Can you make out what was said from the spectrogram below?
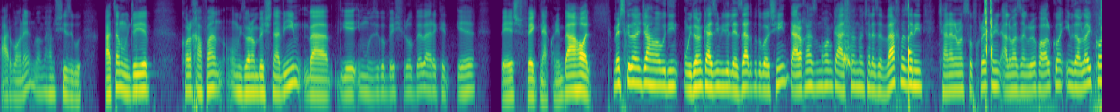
پروانه هم چیزی بود. قطعا اونجا یه کار خفن امیدوارم بشنویم و دیگه این موزیک رو بشوره ببره که دیگه بهش فکر نکنیم. به هر حال مرسی که اینجا همه بودین. امیدوارم که از این ویدیو لذت برده باشین. در آخر ازتون می‌خوام که حتما من channel وقت بذارین channel رو subscribe کنین علامت زنگ رو فعال کن این لایک کن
